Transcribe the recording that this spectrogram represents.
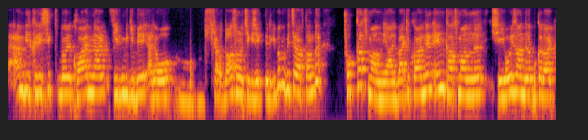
hem bir klasik böyle Coenler filmi gibi hani o daha sonra çekecekleri gibi ama bir taraftan da çok katmanlı yani belki Coenlerin en katmanlı şeyi o yüzden de bu kadar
